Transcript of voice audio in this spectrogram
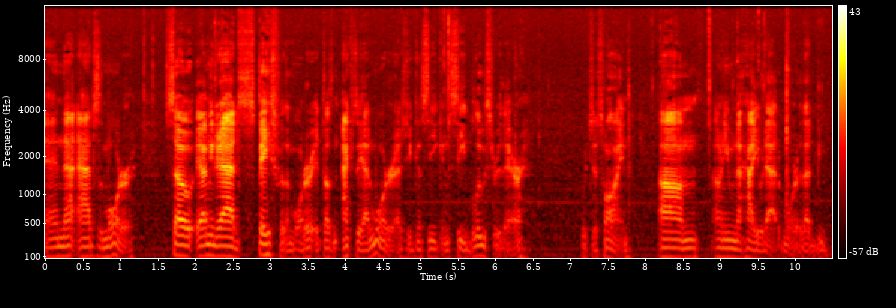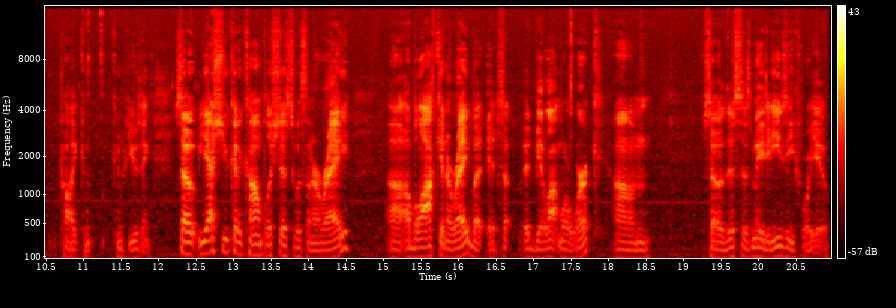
and that adds the mortar. So I mean, it adds space for the mortar. It doesn't actually add mortar, as you can see. You can see blue through there, which is fine. Um, I don't even know how you would add mortar. That'd be probably con confusing. So yes, you could accomplish this with an array, uh, a block in array, but it's a, it'd be a lot more work. Um, so this has made it easy for you.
